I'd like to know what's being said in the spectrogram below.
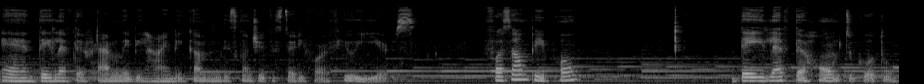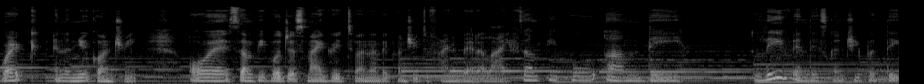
and they left their family behind. They come in this country to study for a few years. For some people, they left their home to go to work in a new country, or some people just migrate to another country to find a better life. Some people, um, they live in this country, but they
